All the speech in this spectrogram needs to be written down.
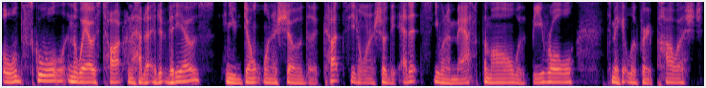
old school in the way I was taught on how to edit videos, and you don't want to show the cuts, you don't want to show the edits, you want to mask them all with B roll to make it look very polished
